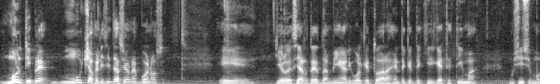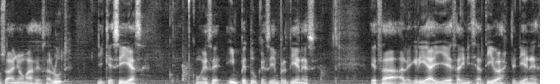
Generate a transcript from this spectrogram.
múltiples, muchas felicitaciones, buenos. Eh, quiero desearte también, al igual que toda la gente que te quiere, que te estima, muchísimos años más de salud y que sigas con ese ímpetu que siempre tienes, esa alegría y esa iniciativa que tienes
